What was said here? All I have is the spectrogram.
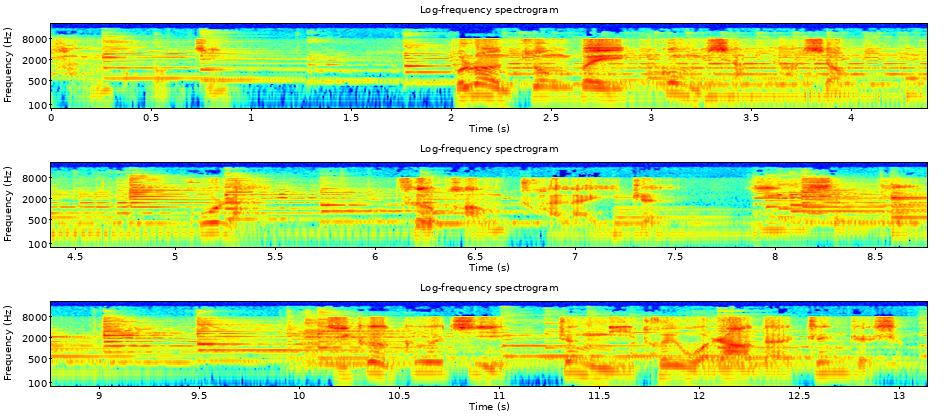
谈古论今，不论尊卑，共享良宵。忽然，侧旁传来一阵莺声燕语，几个歌妓。正你推我让的争着什么？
